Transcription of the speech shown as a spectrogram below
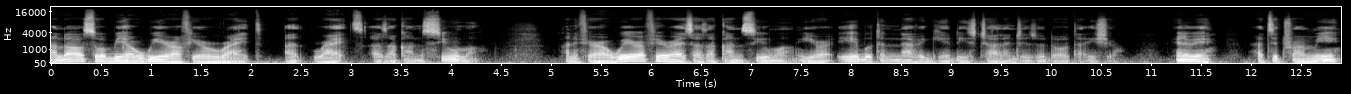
and also be aware of your right, uh, rights as a consumer. And if you're aware of your rights as a consumer, you're able to navigate these challenges without an issue. Anyway, that's it from me.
